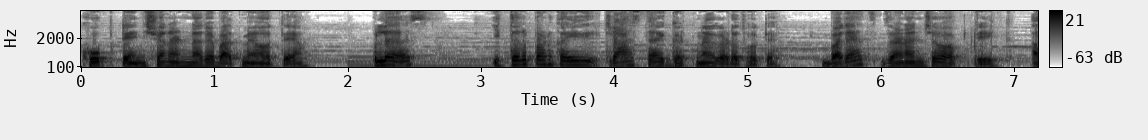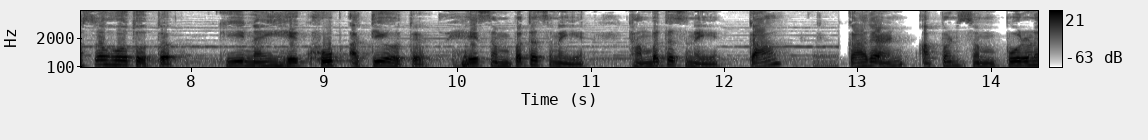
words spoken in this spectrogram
खूप टेन्शन आणणाऱ्या बातम्या होत्या प्लस इतर पण काही त्रासदायक घटना घडत होत्या. बऱ्याच जणांच्या बाबतीत असं होत होतं की नाही हे खूप अति होतं. हे संपतच नाहीये थांबतच नाहीये. का? कारण आपण संपूर्ण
